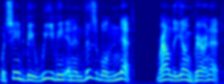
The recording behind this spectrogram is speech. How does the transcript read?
which seemed to be weaving an invisible net round the young baronet.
